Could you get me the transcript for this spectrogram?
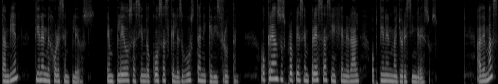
También tienen mejores empleos, empleos haciendo cosas que les gustan y que disfrutan, o crean sus propias empresas y en general obtienen mayores ingresos. Además,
